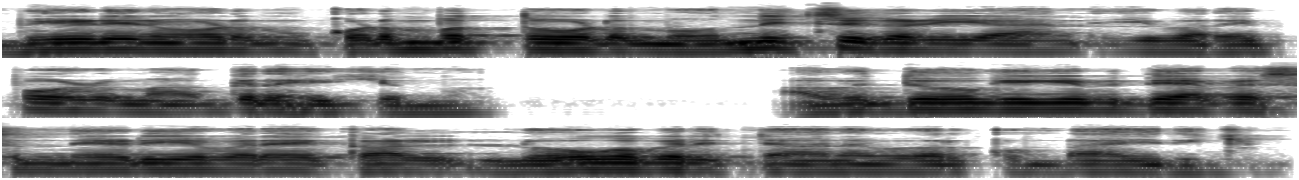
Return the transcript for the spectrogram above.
വീടിനോടും കുടുംബത്തോടും ഒന്നിച്ചു കഴിയാൻ ഇവർ എപ്പോഴും ആഗ്രഹിക്കുന്നു. ഔദ്യോഗിക വിദ്യാഭ്യാസം നേടിയവരെക്കാൾ ലോകപരിജ്ഞാനം ഇവർക്കുണ്ടായിരിക്കും.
